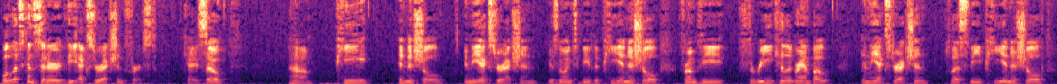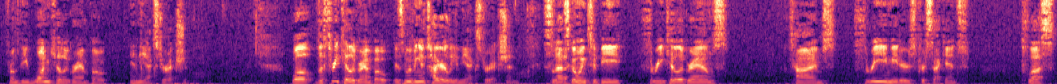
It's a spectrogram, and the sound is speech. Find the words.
well let's consider the x direction first. Okay so um, p initial in the x direction is going to be the p initial from the three kilogram boat in the x direction plus the p initial from the one kilogram boat in the x direction. Well the three kilogram boat is moving entirely in the x direction. So that's going to be three kilograms times three meters per second plus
